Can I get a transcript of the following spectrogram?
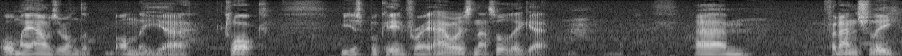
All my hours are on the on the uh, clock. You just book it in for eight hours, and that's all they get. Um, financially,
